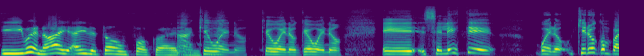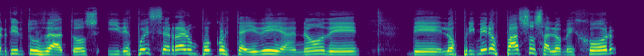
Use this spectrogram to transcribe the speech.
Y bueno, hay, hay de todo un poco. Ah, qué bueno, qué bueno, qué bueno. Eh, Celeste, bueno, quiero compartir tus datos y después cerrar un poco esta idea, ¿no? De, de los primeros pasos a lo mejor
